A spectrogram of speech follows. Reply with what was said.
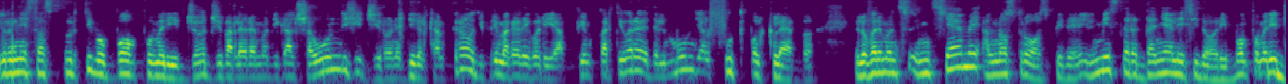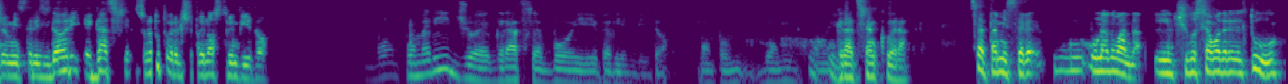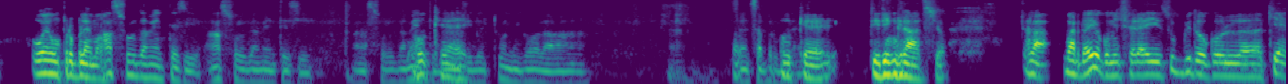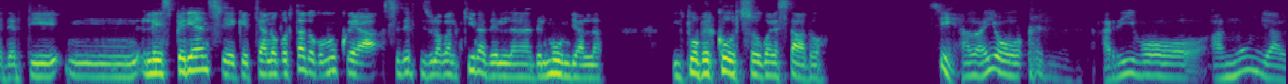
cronista sportivo, buon pomeriggio. Oggi parleremo di calcio a 11, girone D del campionato di prima categoria, più in particolare del Mondial Football Club. E lo faremo insieme al nostro ospite, il mister Daniele Isidori. Buon pomeriggio, mister Isidori, e grazie soprattutto per il nostro invito. Buon pomeriggio e grazie a voi per l'invito. Buon pom- buon grazie ancora. Senta, mister, una domanda. Ci possiamo dare del tu o è un problema? Assolutamente sì, assolutamente sì assolutamente. Okay. del tuo Nicola, eh, senza problemi. Ok, ti ringrazio. Allora, guarda, io comincerei subito col chiederti mh, le esperienze che ti hanno portato comunque a sederti sulla panchina del, del Mundial. Il tuo percorso qual è stato? Sì, allora io arrivo al Mundial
